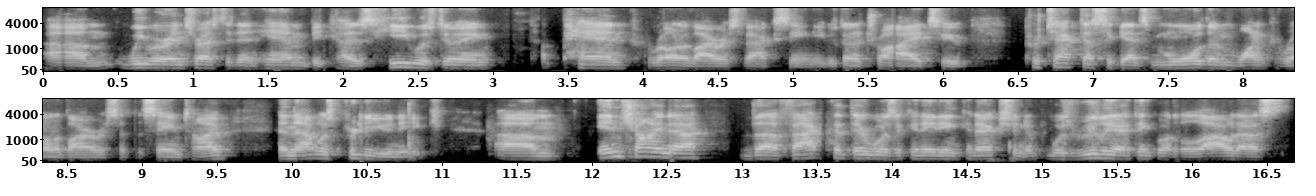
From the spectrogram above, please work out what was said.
Um, we were interested in him because he was doing a pan coronavirus vaccine. He was going to try to protect us against more than one coronavirus at the same time. And that was pretty unique. Um, in China, the fact that there was a Canadian connection was really, I think, what allowed us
